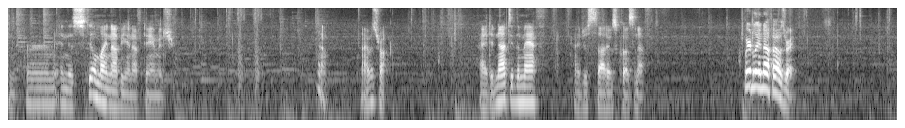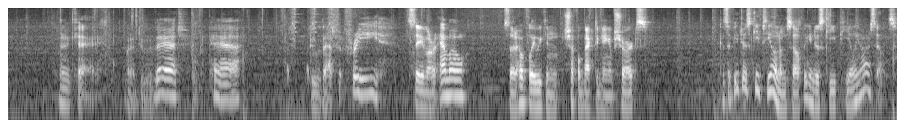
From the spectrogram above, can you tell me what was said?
Confirm, and this still might not be enough damage. No, I was wrong. I did not do the math, I just thought it was close enough. Weirdly enough, I was right. Okay, I'm gonna do that, repair, do that for free, save our ammo. So that hopefully we can shuffle back to Gang of Sharks. Because if he just keeps healing himself, we can just keep healing ourselves.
